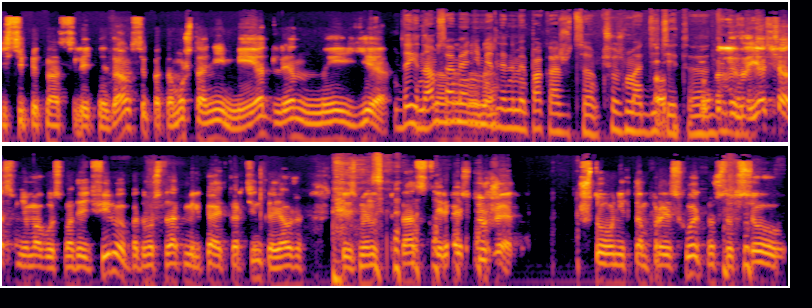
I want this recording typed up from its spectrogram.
10-15-летней давности, потому что они медленные. Да и нам да, сами да, они да. медленными покажутся. Чего же мы от детей-то? Ну, я сейчас не могу смотреть фильмы, потому что так мелькает картинка, я уже через минут 15 теряю сюжет что у них там происходит, потому что все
